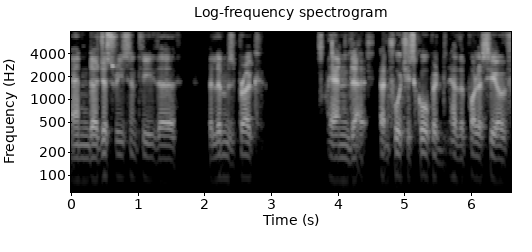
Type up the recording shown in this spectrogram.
And uh, just recently, the the limbs broke and uh, unfortunately, Scorpyd have the policy of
